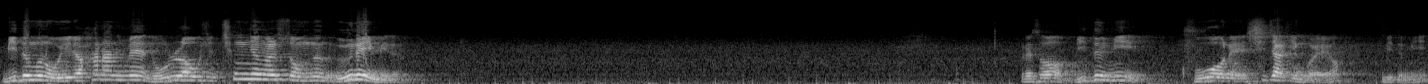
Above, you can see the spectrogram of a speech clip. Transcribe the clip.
믿음은 오히려 하나님의 놀라우신 측량할 수 없는 은혜입니다. 그래서 믿음이 구원의 시작인 거예요. 믿음이.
